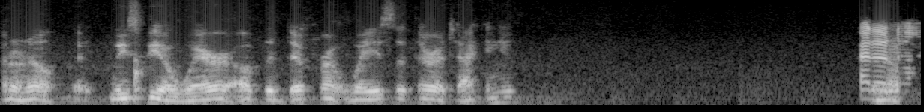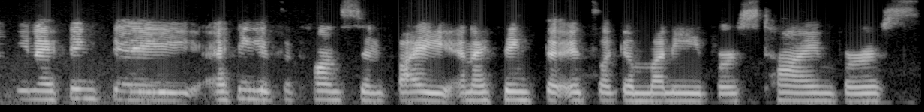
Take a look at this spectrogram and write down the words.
I don't know, at least be aware of the different ways that they're attacking you? I don't know. I mean, I think they, I think it's a constant fight, and I think that it's like a money versus time versus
